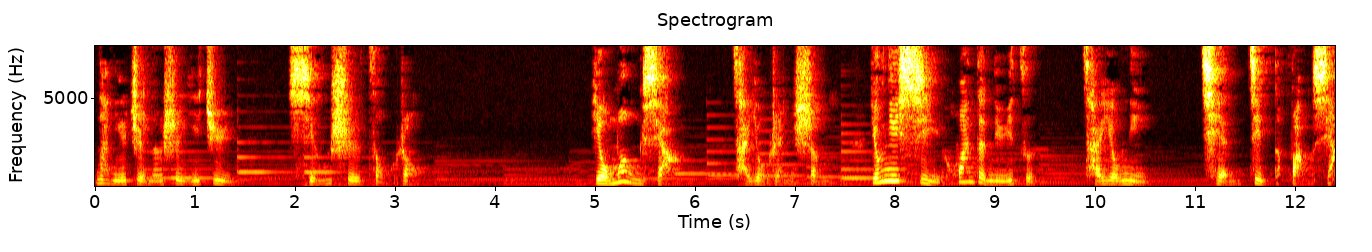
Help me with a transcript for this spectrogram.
那你只能是一具行尸走肉。有梦想。才有人生，有你喜欢的女子，才有你前进的方向。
